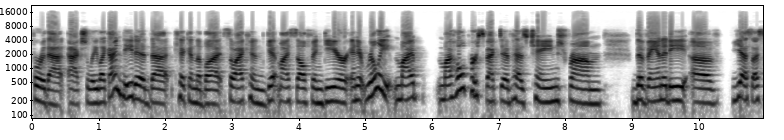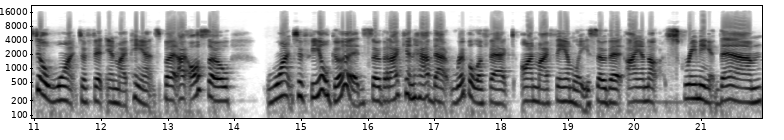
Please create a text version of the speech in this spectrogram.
for that actually. Like I needed that kick in the butt so I can get myself in gear and it really my my whole perspective has changed from the vanity of yes, I still want to fit in my pants, but I also want to feel good so that I can have that ripple effect on my family so that I am not screaming at them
